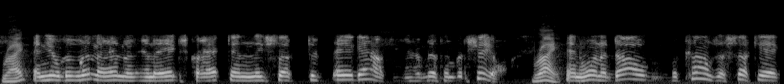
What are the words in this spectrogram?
Right. and you'll go in there and the, and the egg's cracked and they suck the egg out. You have nothing but a shell. Right. And when a dog becomes a suck egg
